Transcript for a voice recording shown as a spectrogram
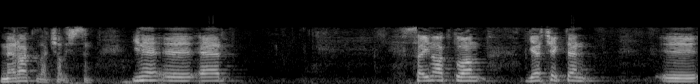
merakla çalışsın. Yine e, eğer Sayın Akdoğan gerçekten e,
